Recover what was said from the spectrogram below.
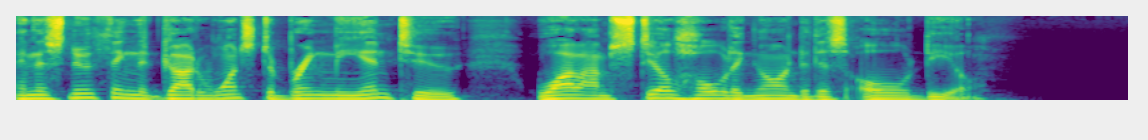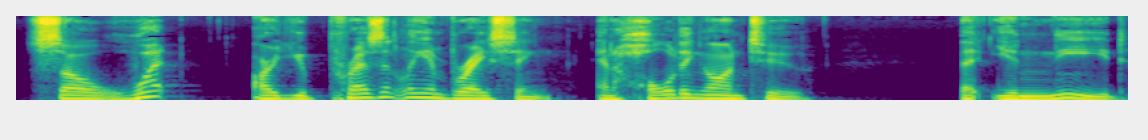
and this new thing that God wants to bring me into while I'm still holding on to this old deal. So, what are you presently embracing and holding on to that you need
